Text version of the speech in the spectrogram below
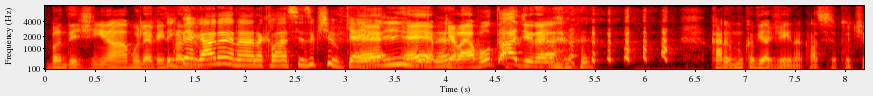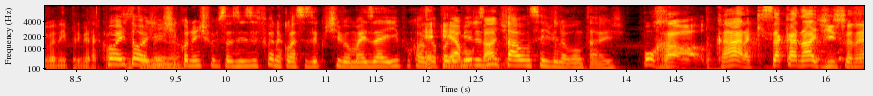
bandejinhas a mulher vem Tem que pegar né, na, na classe executiva, aí É, é, livre, é né? porque ela é à vontade, né? Cara, eu nunca viajei na classe executiva nem primeira Pô, classe. então, a também gente, não. quando a gente foi para os Estados Unidos, foi na classe executiva, mas aí, por causa É- da é pandemia, eles não estavam servindo à vontade. Porra, cara, que sacanagem isso, né?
